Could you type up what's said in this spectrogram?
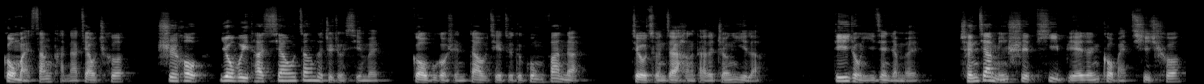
购买桑塔纳轿车，事后又为他销赃的这种行为，构不构成盗窃罪的共犯呢？就存在很大的争议了。第一种意见认为，陈家明是替别人购买汽车，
